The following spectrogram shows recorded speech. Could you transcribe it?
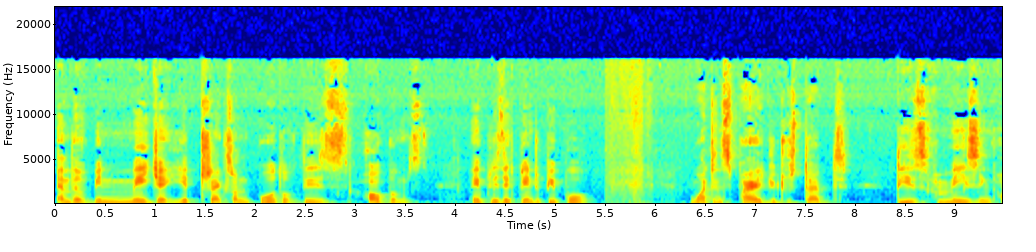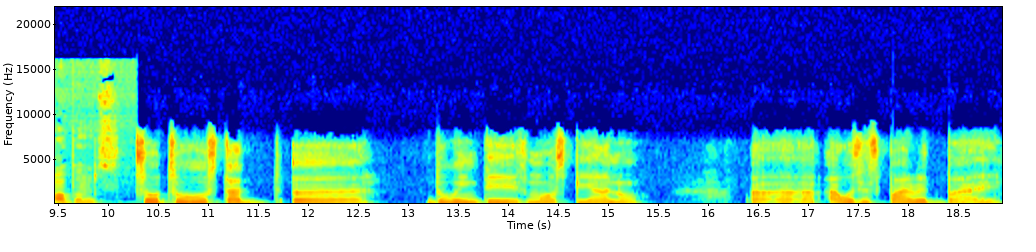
and there have been major hit tracks on both of these albums. May you please explain to people what inspired you to start these amazing albums? So, to start uh, doing this Moz Piano, uh, I was inspired by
